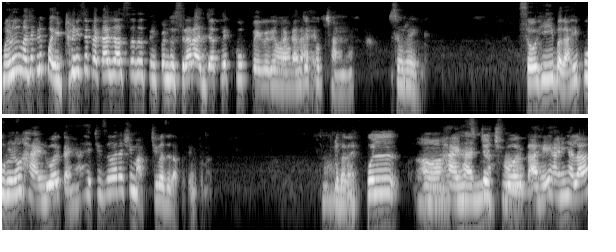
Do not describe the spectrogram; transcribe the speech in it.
म्हणून माझ्याकडे पैठणीचे प्रकार जास्त नसतील पण दुसऱ्या राज्यातले खूप वेगवेगळे हा, प्रकार म्हणजे आहेत. खूप छान आहे. सुरेख. सो ही बघा ही पूर्ण हँडवर्क आहे हा. ह्याची जर अशी मागची बाजू दाखवते मी तुम्हाला. बघा फुल हँड स्टिच. वर्क आहे आणि ह्याला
